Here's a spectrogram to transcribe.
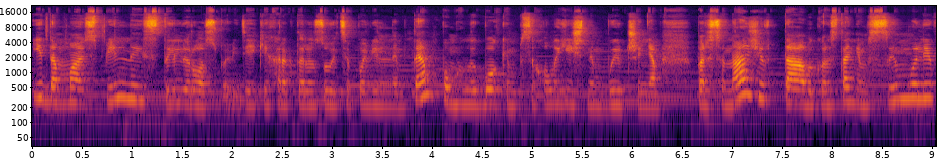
Іда мають спільний стиль розповіді, який характеризується повільним темпом, глибоким психологічним вивченням персонажів та використанням символів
